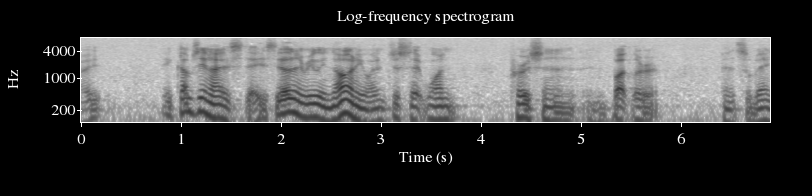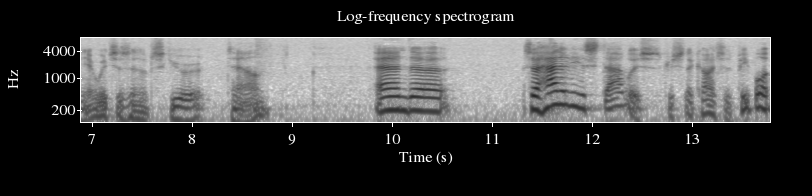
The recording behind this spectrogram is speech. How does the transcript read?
right? He comes to the United States. He doesn't really know anyone, just that one person in Butler, Pennsylvania, which is an obscure town. And uh, so, how did he establish Krishna consciousness? People,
